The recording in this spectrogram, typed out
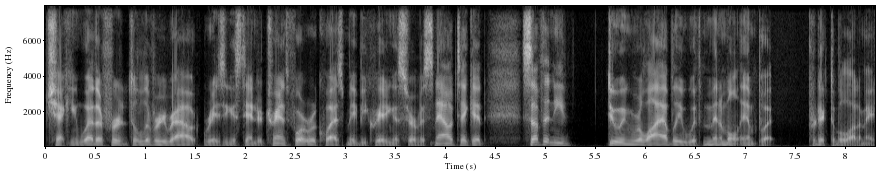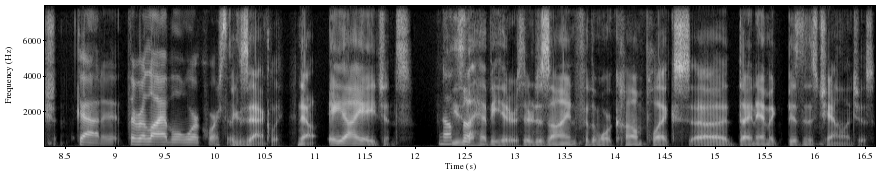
checking weather for a delivery route, raising a standard transport request, maybe creating a ServiceNow ticket, stuff that need doing reliably with minimal input, predictable automation. Got it. The reliable workhorses. Exactly. Now, AI agents. These are the heavy hitters. They're designed for the more complex, uh, dynamic business challenges.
